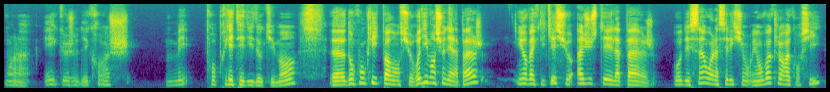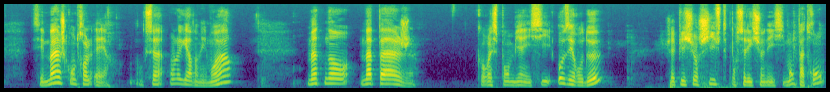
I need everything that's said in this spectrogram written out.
Voilà, et que je décroche mes propriétés du document. Euh, donc on clique pardon sur redimensionner la page, et on va cliquer sur ajuster la page au dessin ou à la sélection. Et on voit que le raccourci, c'est Maj CTRL R. Donc ça, on le garde en mémoire. Maintenant, ma page correspond bien ici au 02. J'appuie sur Shift pour sélectionner ici mon patron.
